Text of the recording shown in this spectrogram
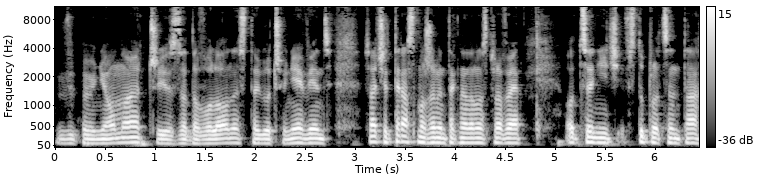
wypełnione, czy jest zadowolony z tego, czy nie, więc słuchajcie, teraz możemy tak na dobrą sprawę ocenić w 100%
